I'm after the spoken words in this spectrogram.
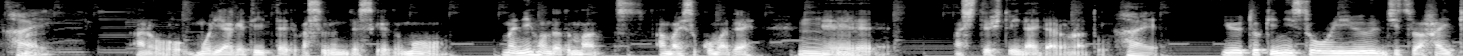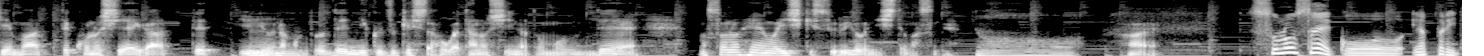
はい、まあ、あの盛り上げていったりとかするんですけれども、まあ、日本だとまああまりそこまで、うん、えーまあ、知ってる人いないだろうなと。はい。いう時にそういう実は背景もあってこの試合があってっていうようなことで肉付けした方が楽しいなと思うんで、まあ、その辺は意識するようにしてますね。はい、その際こうやっぱり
